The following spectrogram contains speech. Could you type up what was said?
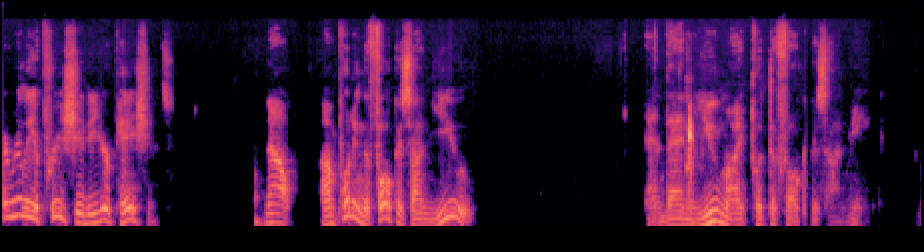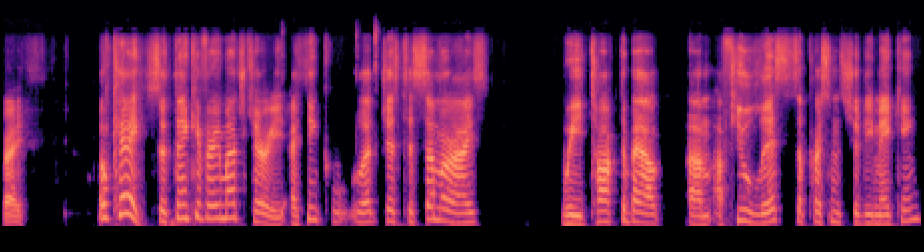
I really appreciated your patience. Now, I'm putting the focus on you, and then you might put the focus on me. Right. Okay, so thank you very much, Carey. I think let just to summarize, we talked about um, a few lists a person should be making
